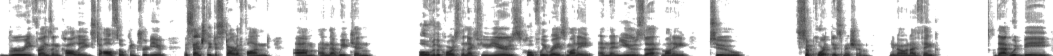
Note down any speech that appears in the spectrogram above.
brewery friends and colleagues to also contribute, essentially to start a fund, um, and that we can, over the course of the next few years, hopefully raise money and then use that money to support this mission. You know, and I think that would be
